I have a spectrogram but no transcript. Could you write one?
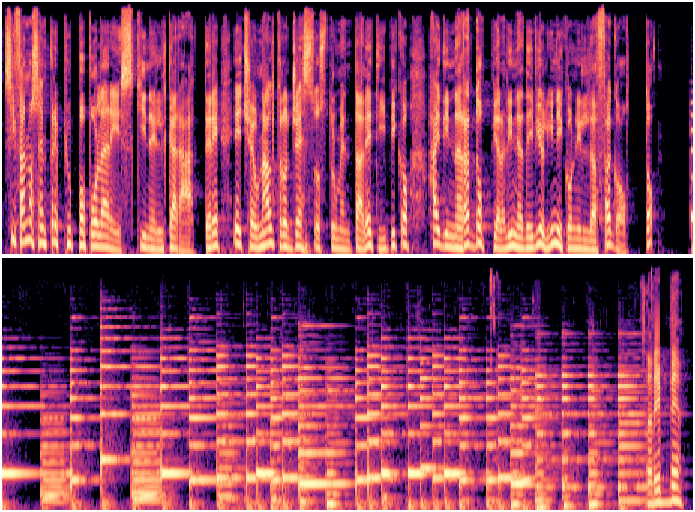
si fanno sempre più popolareschi nel carattere e c'è un altro gesto strumentale tipico, Haydn raddoppia la linea dei violini con il fagotto. Sarebbe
